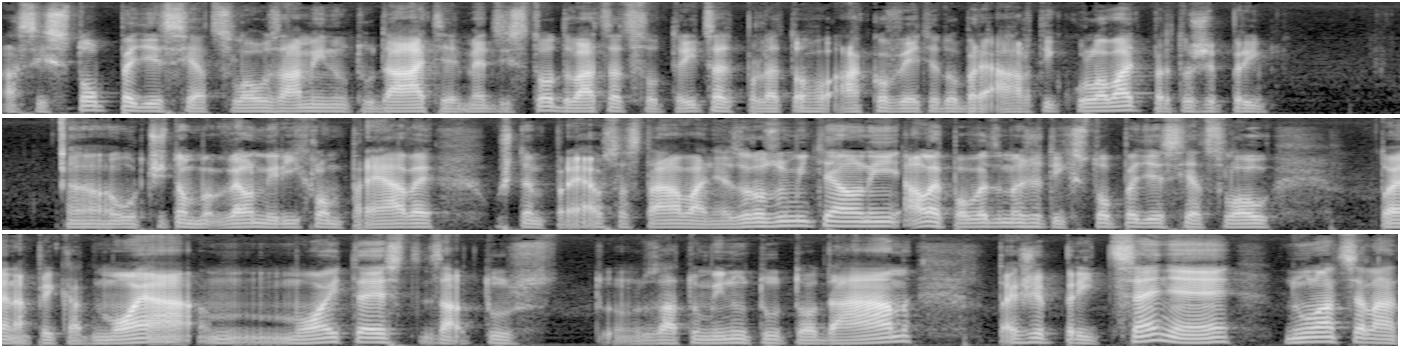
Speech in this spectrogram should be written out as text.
asi 150 slov za minútu dáte medzi 120-130 podľa toho, ako viete dobre artikulovať, pretože pri e, určitom veľmi rýchlom prejave už ten prejav sa stáva nezrozumiteľný, ale povedzme, že tých 150 slov, to je napríklad moja, môj test, za tú, za tú minútu to dám, takže pri cene 0,3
